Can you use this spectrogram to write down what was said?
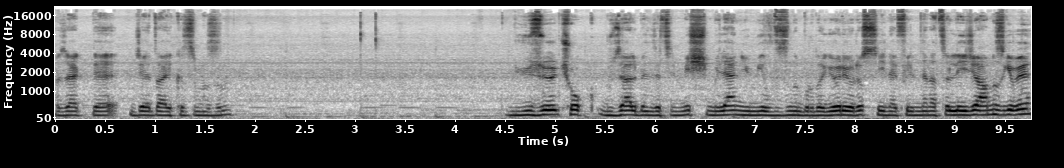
Özellikle Jedi kızımızın yüzü çok güzel benzetilmiş. Millennium yıldızını burada görüyoruz. Yine filmden hatırlayacağımız gibi.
